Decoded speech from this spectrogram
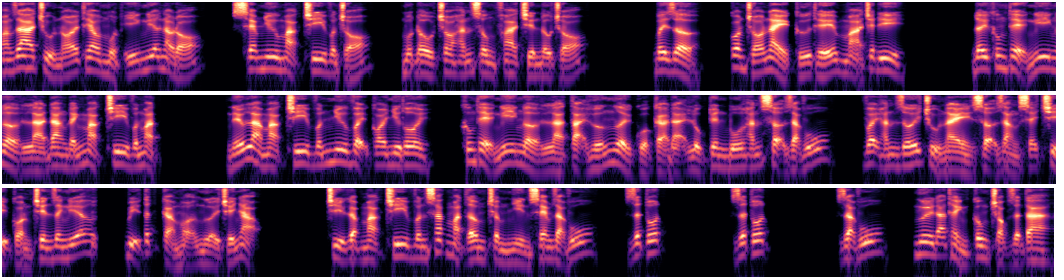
hoàng gia chủ nói theo một ý nghĩa nào đó, xem như mạc chi vân chó, một đầu cho hắn sông pha chiến đấu chó. Bây giờ, con chó này cứ thế mà chết đi. Đây không thể nghi ngờ là đang đánh mạc chi vấn mặt. Nếu là mạc chi vấn như vậy coi như thôi, không thể nghi ngờ là tại hướng người của cả đại lục tuyên bố hắn sợ giả vũ, vậy hắn giới chủ này sợ rằng sẽ chỉ còn trên danh nghĩa, bị tất cả mọi người chế nhạo. Chỉ gặp mạc chi vấn sắc mặt âm trầm nhìn xem giả vũ, rất tốt rất tốt. Giả vũ, ngươi đã thành công chọc giận ta.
